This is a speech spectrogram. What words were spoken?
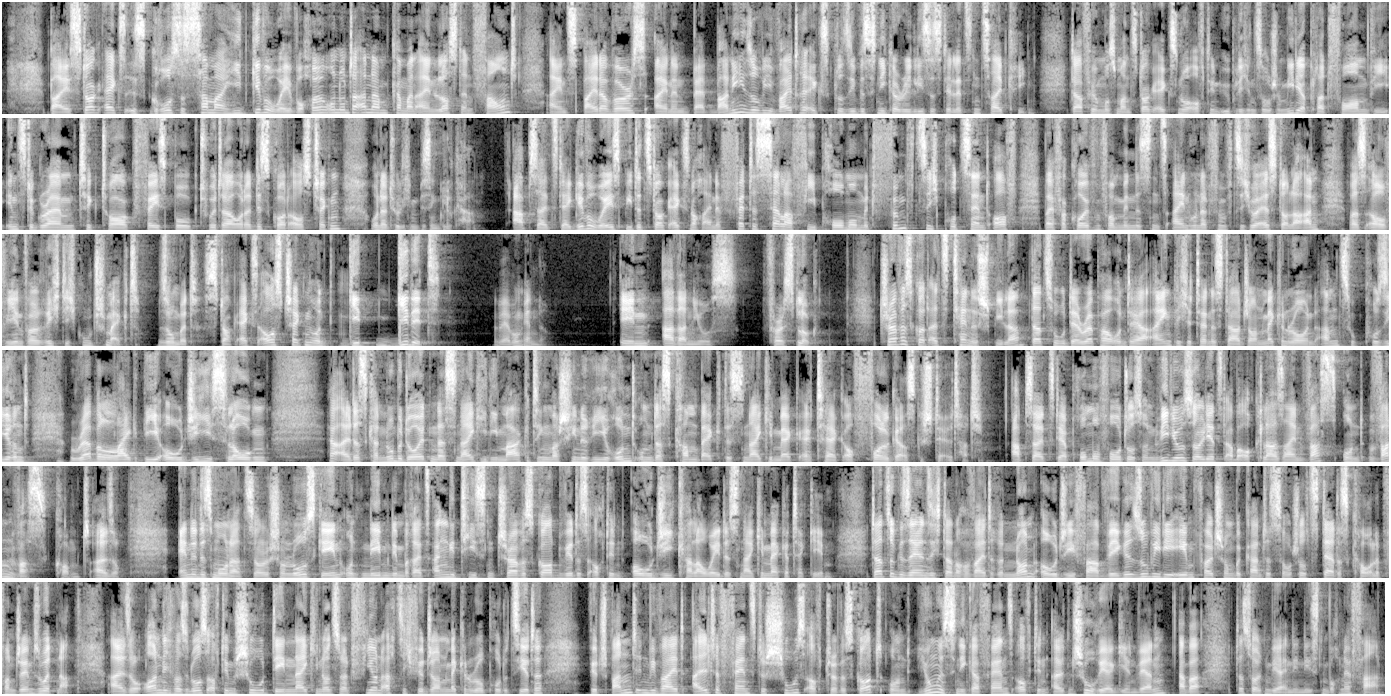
Bei StockX ist große Summer Heat Giveaway Woche und unter anderem kann man ein Lost and Found, ein Spider-Verse, einen Bad Bunny sowie weitere exklusive Sneaker Releases der letzten Zeit kriegen. Dafür muss man StockX nur auf den üblichen Social Media Plattformen wie Instagram, TikTok, Facebook, Twitter oder Discord auschecken und natürlich ein bisschen Glück haben. Abseits der Giveaways bietet StockX noch eine fette Seller-Fee-Promo mit 50% off bei Verkäufen von mindestens 150 US-Dollar an, was auf jeden Fall richtig gut schmeckt. Somit StockX auschecken und get, get it. Werbung Ende. In other news. First Look. Travis Scott als Tennisspieler, dazu der Rapper und der eigentliche Tennisstar John McEnroe in Anzug posierend, Rebel like the OG Slogan. Ja, all das kann nur bedeuten, dass Nike die Marketingmaschinerie rund um das Comeback des Nike Mac Attack auf Vollgas gestellt hat. Abseits der Promo-Fotos und Videos soll jetzt aber auch klar sein, was und wann was kommt. Also, Ende des Monats soll es schon losgehen und neben dem bereits angeteasten Travis Scott wird es auch den OG Colorway des Nike Mac Attack geben. Dazu gesellen sich dann noch weitere Non-OG Farbwege sowie die ebenfalls schon bekannte Social Status Collab von James Whitner. Also ordentlich was los auf dem Schuh, den Nike 1984 für John McEnroe produzierte. Wird spannend, inwieweit alte Fans des Schuhs auf Travis Scott und junge Sneaker-Fans auf den alten Schuh reagieren werden. Aber das sollten wir in den nächsten Wochen erfahren.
